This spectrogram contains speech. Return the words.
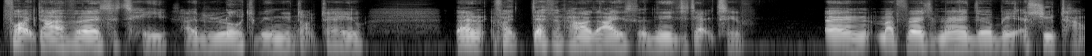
for diversity. I'd love to be the new Doctor Who. Then for Death in Paradise, the new detective. And my first murder will be a shootout.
